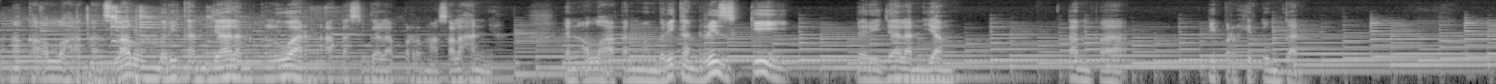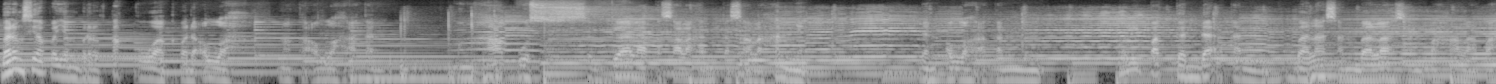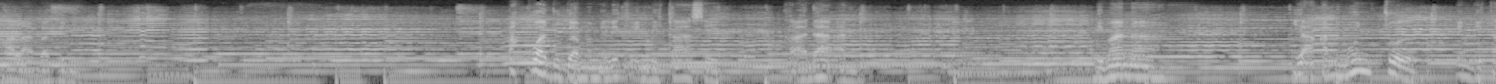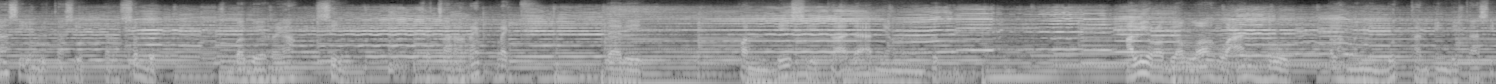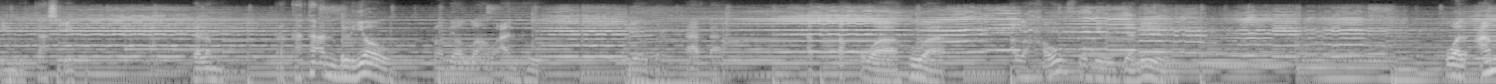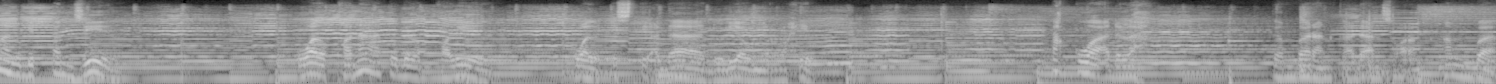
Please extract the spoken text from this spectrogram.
maka Allah akan selalu memberikan jalan keluar atas segala permasalahannya dan Allah akan memberikan rizki dari jalan yang tanpa diperhitungkan. Barang siapa yang bertakwa kepada Allah, maka Allah akan menghapus segala kesalahan-kesalahannya dan Allah akan melipat gandakan balasan-balasan pahala-pahala baginya. Takwa juga memiliki indikasi keadaan di mana ia akan muncul indikasi-indikasi tersebut sebagai reaksi secara refleks dari kondisi keadaan yang menuntutnya. Ali radhiyallahu anhu telah menyebutkan indikasi-indikasi itu dalam perkataan beliau radhiyallahu anhu beliau berkata at-taqwa huwa al-khawfu bil jalil wal amalu bit tanzil wal qanaatu bil qalil wal isti'dadu liyaumir rahil takwa adalah gambaran keadaan seorang hamba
